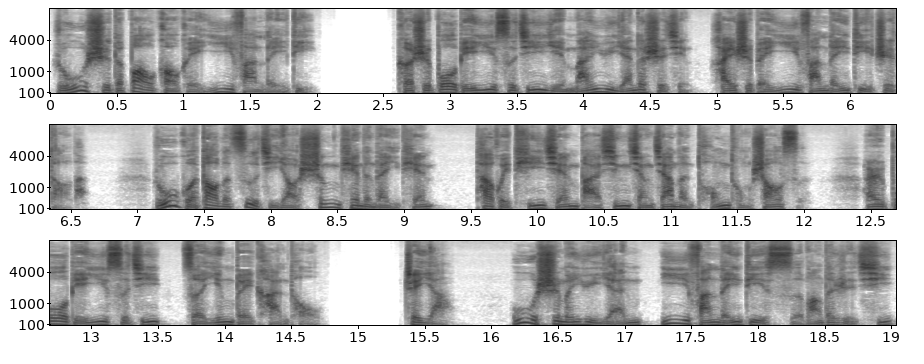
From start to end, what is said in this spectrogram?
如实的报告给伊凡雷帝。可是波别伊斯基隐瞒预言的事情还是被伊凡雷帝知道了。如果到了自己要升天的那一天，他会提前把星象家们统统烧死。而波别伊斯基则应被砍头，这样巫师们预言伊凡雷帝死亡的日期，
